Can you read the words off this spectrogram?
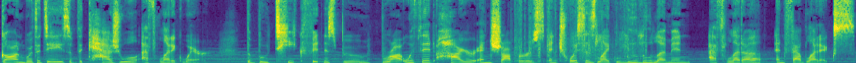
Gone were the days of the casual athletic wear the boutique fitness boom brought with it higher end shoppers and choices like Lululemon, Athleta, and Fabletics.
